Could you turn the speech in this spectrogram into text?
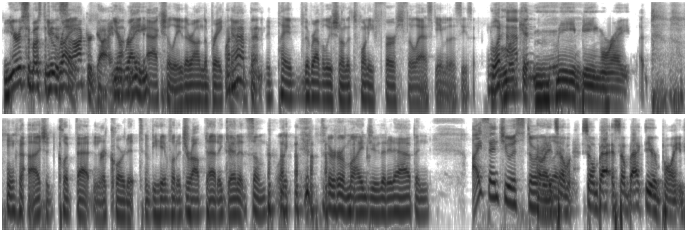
you're supposed to be you're the right. soccer guy. You're right. Me. Actually, they're on the break. What now. happened? They played the Revolution on the twenty first for the last game of the season. What Look happened? at me being right. I should clip that and record it to be able to drop that again at some point to remind you that it happened. I sent you a story. All right, so so back so back to your point.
